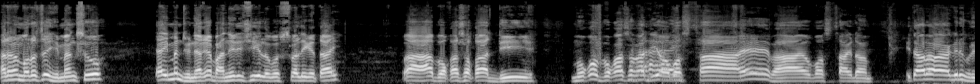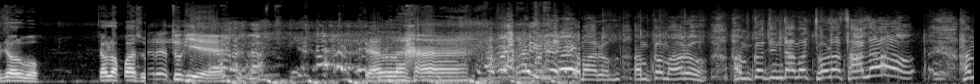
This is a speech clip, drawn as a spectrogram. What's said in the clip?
আৰু আমাৰ মনত আছে হিমাংশু এই ইমান ধুনীয়াকৈ বান্ধি দিছে লগৰ ছোৱালীকেইটাই বা বোকা চকা দি মোকো বোকা চকা দি অৱস্থা এ ভাই অৱস্থা একদম এতিয়া আৰু আগেদি ঘূৰি যাব ৰ'ব তেওঁ লগ পাই আছোঁ তোৰ কি হে আল্লাহ मारो हमको मारो हमको जिंदा मत छोड़ो सालो हम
